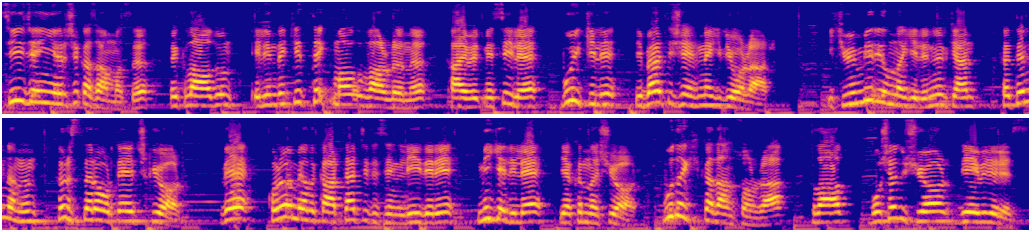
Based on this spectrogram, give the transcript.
CJ'in yarışı kazanması ve Cloud'un elindeki tek mal varlığını kaybetmesiyle bu ikili Liberty şehrine gidiyorlar. 2001 yılına gelinirken Catalina'nın hırsları ortaya çıkıyor ve Kolombiyalı kartel çetesinin lideri Miguel ile yakınlaşıyor. Bu dakikadan sonra Cloud boşa düşüyor diyebiliriz.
